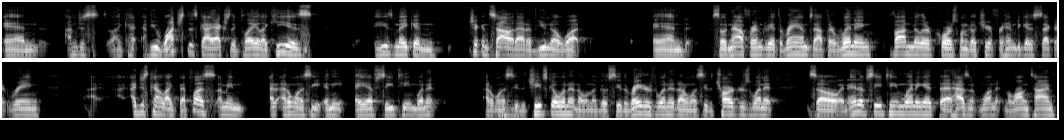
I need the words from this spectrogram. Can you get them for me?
And I'm just like, have you watched this guy actually play? Like he is, he's making chicken salad out of you know what. And so now for him to be at the Rams out there winning, Von Miller, of course, want to go cheer for him to get a second ring. I, I just kind of like that. Plus, I mean, I, I don't want to see any AFC team win it. I don't want to see mm-hmm. the Chiefs go win it. I don't want to go see the Raiders win it. I don't want to see the Chargers win it. So an NFC team winning it that hasn't won it in a long time,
